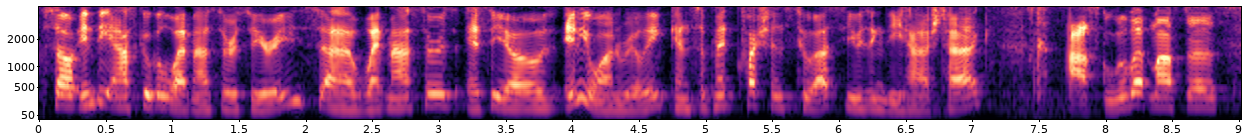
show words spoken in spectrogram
So, in the Ask Google Webmasters series, uh, webmasters, SEOs, anyone really can submit questions to us using the hashtag. Ask Google Webmasters.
